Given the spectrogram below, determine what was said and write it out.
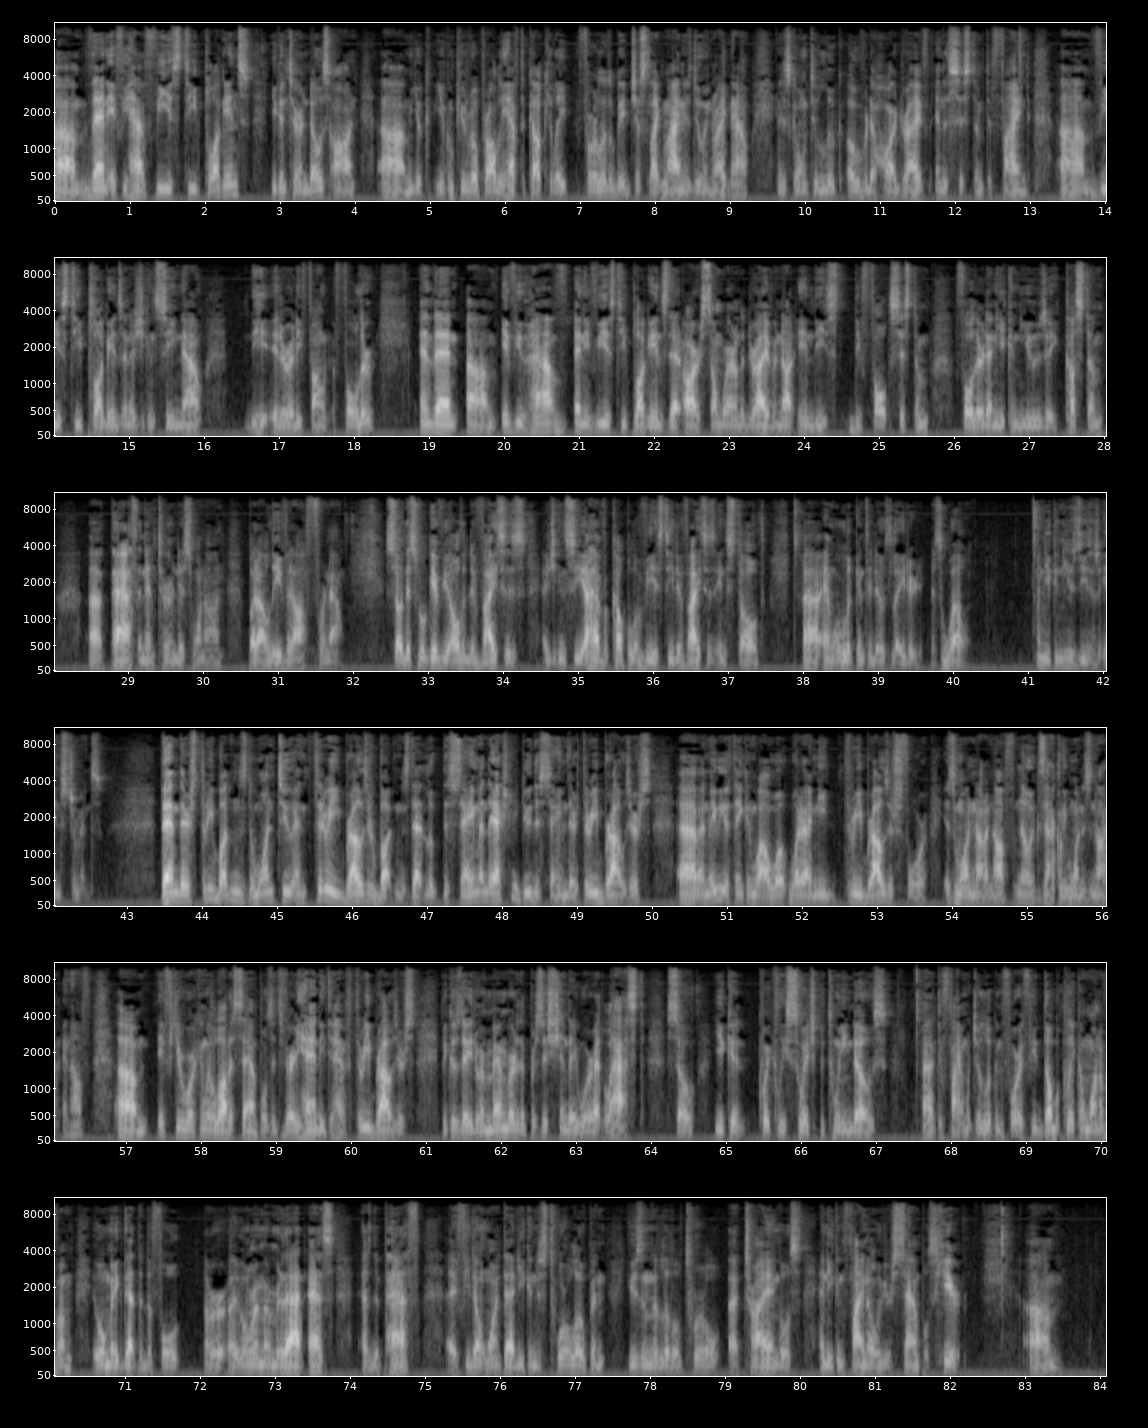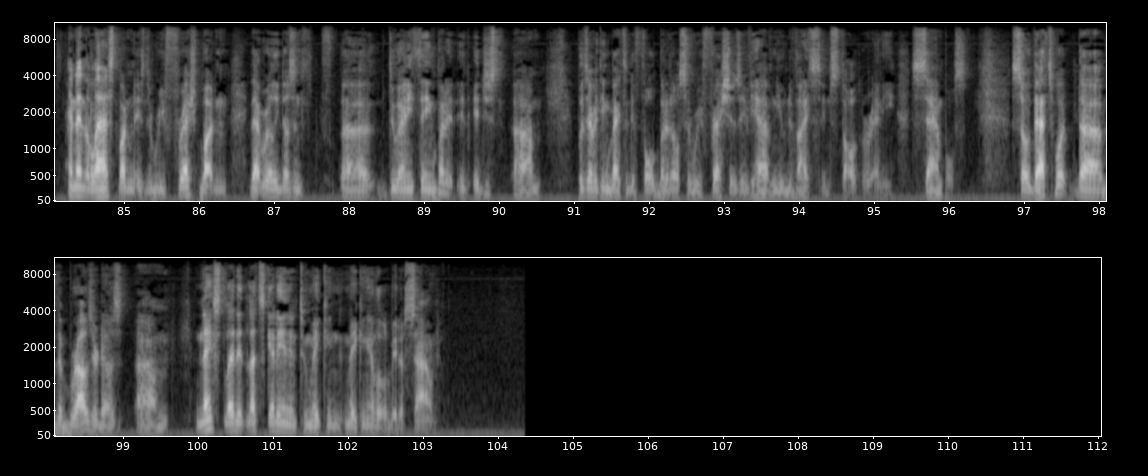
um, then if you have VST plugins, you can turn those on. Um, your, your computer will probably have to calculate for a little bit, just like mine is doing right now, and it's going to look over the hard drive in the system to find um, VST plugins. And as you can see now, it already found a folder. And then um, if you have any VST plugins that are somewhere on the drive and not in the default system folder, then you can use a custom uh, path and then turn this one on but I'll leave it off for now. So this will give you all the devices. As you can see I have a couple of VST devices installed uh, and we'll look into those later as well. And you can use these as instruments then there's three buttons, the one, two, and three browser buttons that look the same, and they actually do the same. They're three browsers, um, and maybe you're thinking, well, what, what I need three browsers for? Is one not enough? No, exactly, one is not enough. Um, if you're working with a lot of samples, it's very handy to have three browsers because they remember the position they were at last, so you could quickly switch between those. Uh, to find what you're looking for. If you double click on one of them, it will make that the default or uh, will remember that as as the path. If you don't want that, you can just twirl open using the little twirl uh, triangles, and you can find all of your samples here. Um, and then the last button is the refresh button. That really doesn't uh, do anything, but it, it, it just um, puts everything back to default, but it also refreshes if you have new devices installed or any samples. So that's what the, the browser does. Um, Next, let it let's get in into making making a little bit of sound.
